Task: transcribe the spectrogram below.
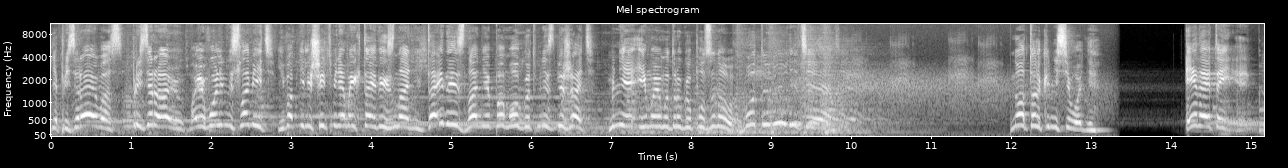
Я презираю вас, презираю. Мою волю не сломить, и вам не лишить меня моих тайных знаний. Тайные знания помогут мне сбежать. Мне и моему другу Ползуну. Вот увидите. Но только не сегодня. И на этой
